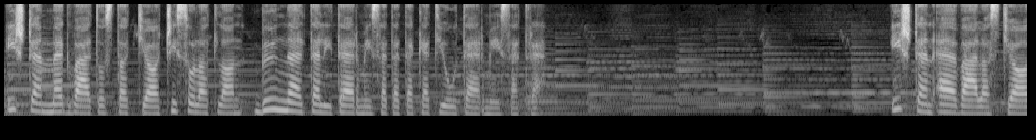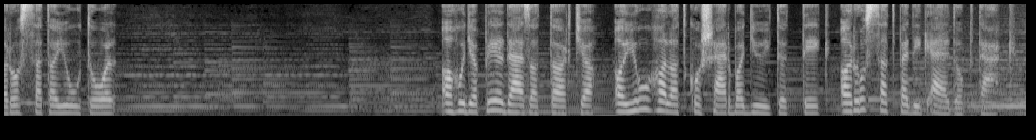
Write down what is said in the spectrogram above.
Isten megváltoztatja a csiszolatlan, bűnnel teli természeteteket jó természetre. Isten elválasztja a rosszat a jótól, ahogy a példázat tartja, a jó halat kosárba gyűjtötték, a rosszat pedig eldobták.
